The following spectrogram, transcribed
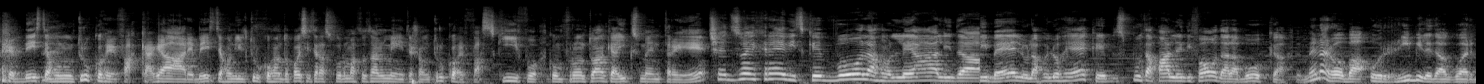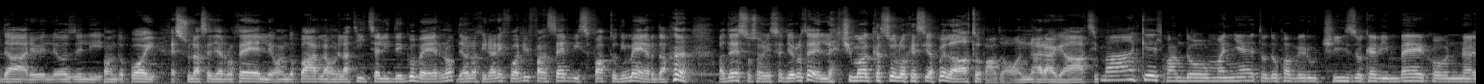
C'è Bestia con un trucco che fa cagare, Bestia con il trucco quando poi si trasforma totalmente, c'è un trucco che fa schifo, confronto anche a X-Men 3. C'è Zoe Kravitz che vola con le ali da libellula, quello che è, che sputa palle di foda dalla bocca. Per me è una roba orribile da guardare quelle cose lì. Quando poi è sulla sedia a rotelle, quando parla con la tizia lì del governo, devono tirare fuori il fanservice fatto di merda. Adesso sono in sedia a rotelle, ci manca solo che sia pelato. Madonna, ragazzi. Ma anche quando Magneto, dopo aver ucciso Kevin Bacon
